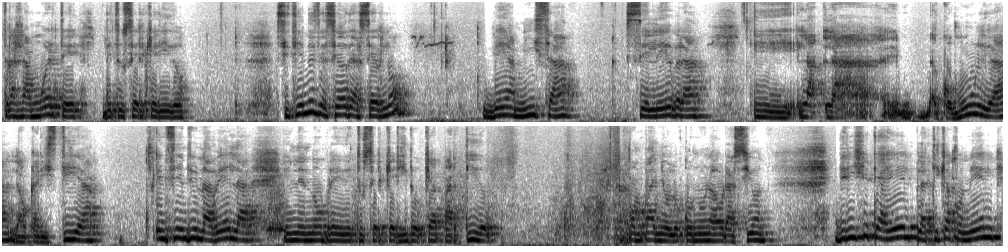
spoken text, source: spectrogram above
tras la muerte de tu ser querido. Si tienes deseo de hacerlo, ve a misa, celebra eh, la, eh, comulga, la Eucaristía, enciende una vela en el nombre de tu ser querido que ha partido. Acompáñalo con una oración. Dirígete a él, platica con él,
